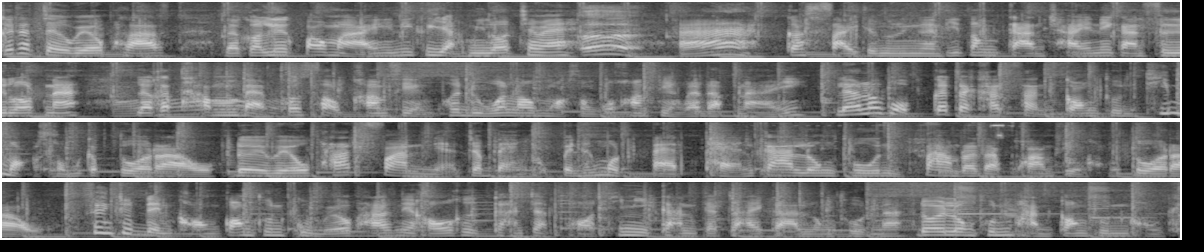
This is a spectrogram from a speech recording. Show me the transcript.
ก็จะเจอ w e l l plus แล้วก็เลือกเป้าหมายนี่คืออยากมีรถใช่ไหมเอออ่าก็ใส่จำนวนเงินที่ต้องการใช้ในการซื้อรถนะ แล้วก็ทำแบบทดสอบความเสี่ยงเพื่อดูว่าเราเหมาะสมกับความเสี่ยงระดับไหน แล้วระบบก็จะคัดสรรกองทุนที่เหมาะสมกับตัวเรา โดย w e l l plus fund เนี่ยจะแบ่งออกเป็นทั้งหมด 8 แผนการลงทุนตามระดับความเสี่ยงของตัวเรา ซึ่งจุดเด่นของกองทุนกลุ่ม w e l l plus เนี่ยเขาก็คือการจัดพอร์ตที่มีการกระจายการลงทุนนะโดยลงทุนผ่านกองทุนของ K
